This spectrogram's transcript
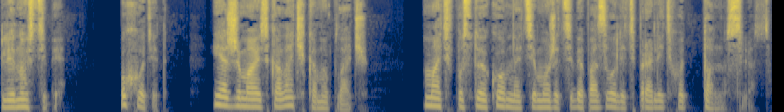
«Клянусь тебе». Уходит. Я сжимаюсь калачиком и плачу. Мать в пустой комнате может себе позволить пролить хоть тонну слез.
